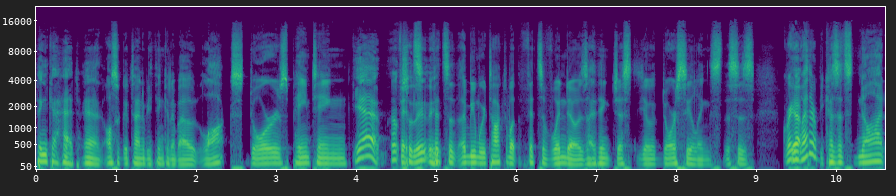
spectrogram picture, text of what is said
think ahead. yeah, also good time to be thinking about locks, doors, painting. Yeah, absolutely. Fits of, I mean, we talked about the fits of windows. I think just you know door ceilings. This is great Yeah. weather because it's not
